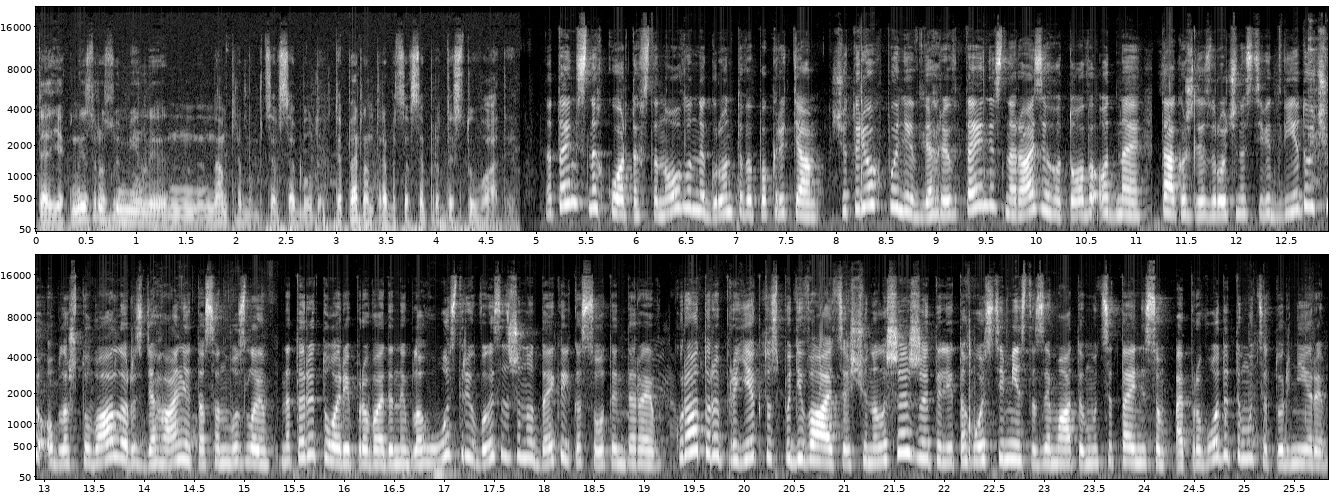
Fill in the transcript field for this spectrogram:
те, як ми зрозуміли, нам треба це все було. Тепер нам треба це все протестувати. На тенісних кортах встановлене ґрунтове покриття. З чотирьох полів для гри в теніс наразі готове одне. Також для зручності відвідувачів облаштували роздягальні та санвузли. На території проведений благоустрій висаджено декілька сотень дерев. Куратори проєкту сподіваються, що не лише жителі та гості міста займатимуться тенісом, а й проводитимуться турніри.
